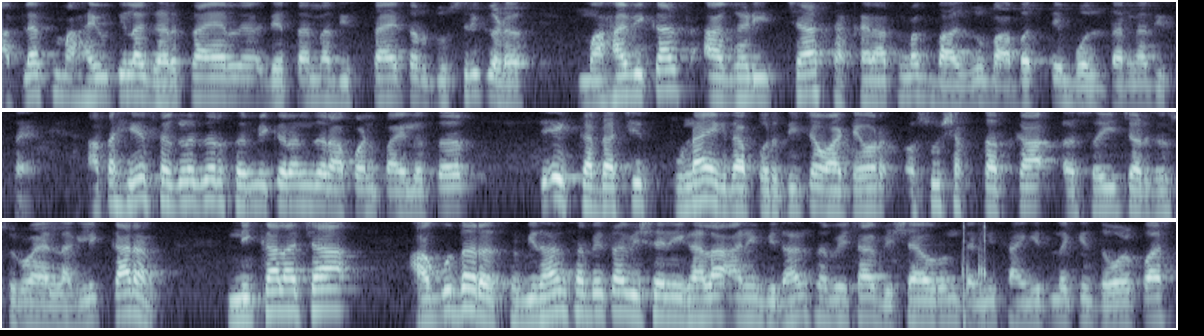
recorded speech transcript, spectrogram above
आपल्याच महायुतीला घरचायर देताना दिसत आहे तर दुसरीकडं महाविकास आघाडीच्या सकारात्मक बाजूबाबत ते बोलताना दिसत आहे आता हे सगळं जर समीकरण जर आपण पाहिलं तर ते कदाचित पुन्हा एकदा परतीच्या वाटेवर असू शकतात का असंही चर्चा सुरू व्हायला लागली. कारण निकालाच्या अगोदरच विधानसभेचा विषय निघाला आणि विधानसभेच्या विषयावरून त्यांनी सांगितलं की जवळपास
